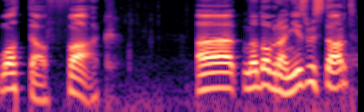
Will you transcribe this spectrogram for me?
What the fuck? Eee, no dobra, niezły start.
